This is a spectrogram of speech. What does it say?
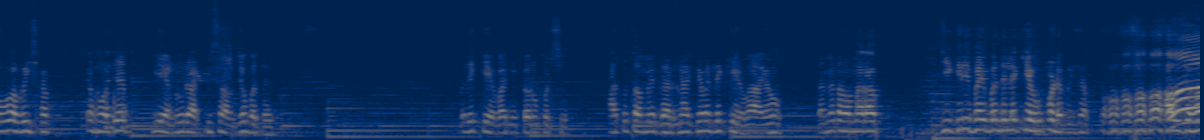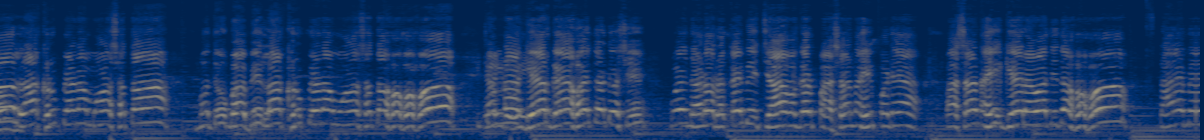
ઓવા ભાઈ સાહેબ એ હોજે બેનું રાખી સાવજો બધા. બધે કહેવા નહીં કરવું પડશે. આ તો તમે ઘરના કહેવા એટલે કહેવા આવ્યો તમે તો અમારા જીગરી ભાઈ બંધ એટલે કેવું પડે પૈસા. લાખ રૂપિયાના માણસ હતા. મધુ ભાભી લાખ રૂપિયાના માણસ હતા. એમના ઘેર ગયા હોય તો ડોસી કોઈ દાડો રકાઈ બી ચા વગર પાછા નહીં પડ્યા. પાછા નહીં ઘેર આવવા દીધા. હો. ટાઈમે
